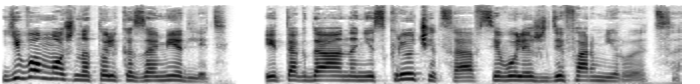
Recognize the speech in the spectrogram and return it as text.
Его можно только замедлить, и тогда она не скрючится, а всего лишь деформируется.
